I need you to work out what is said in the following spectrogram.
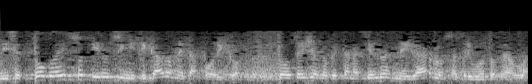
Dice, todo eso tiene un significado metafórico. Todos ellos lo que están haciendo es negar los atributos de Allah.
